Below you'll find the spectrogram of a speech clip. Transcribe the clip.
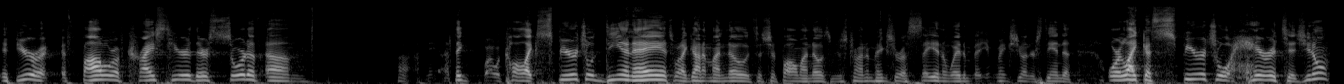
if you're a, follower of Christ here, there's sort of um, I think what I would call like spiritual DNA. It's what I got in my notes. I should follow my notes. I'm just trying to make sure I say it in a way that makes you understand it. Or like a spiritual heritage. You don't,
